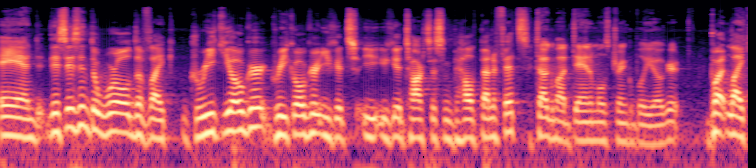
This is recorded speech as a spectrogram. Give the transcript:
and this isn't the world of like Greek yogurt. Greek yogurt, you could you, could talk to some health benefits, Talking about Danimals drinkable yogurt. but like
